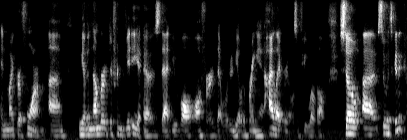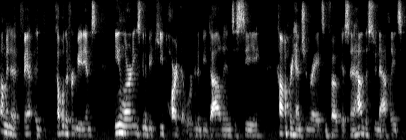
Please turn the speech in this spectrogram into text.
in microform. Um, we have a number of different videos that you've all offered that we're going to be able to bring in, highlight reels, if you will. So, uh, so it's going to come in a, a couple different mediums. E-learning is going to be a key part that we're going to be dialed in to see comprehension rates and focus and how the student athletes,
